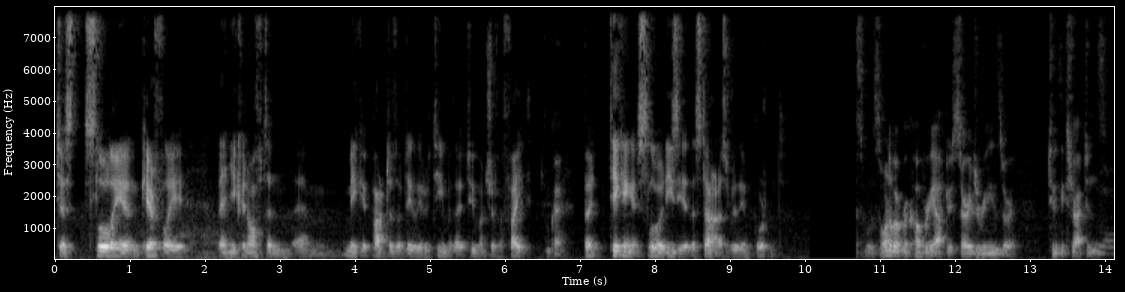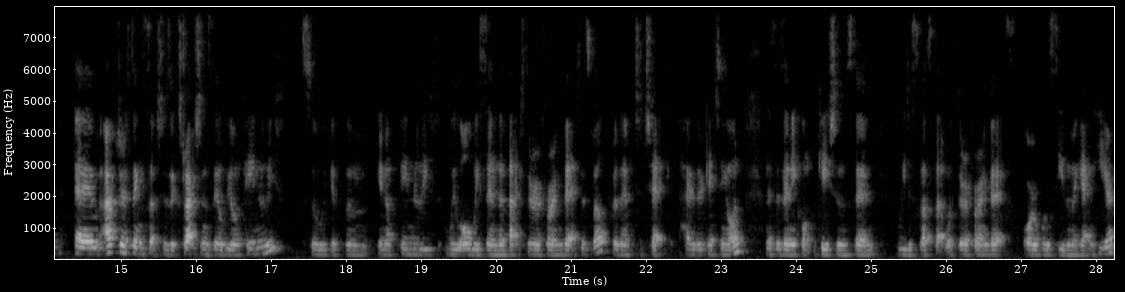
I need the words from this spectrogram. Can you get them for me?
just slowly and carefully then you can often um, make it part of their daily routine without too much of a fight. Okay. But taking it slow and easy at the start is really important. So what about recovery after surgeries or tooth extractions? Um, after things such as extractions, they'll be on pain relief. So we give them enough pain relief. We'll always send them back to the referring vet as well for them to check how they're getting on. And if there's any complications, then we discuss that with the referring vets or we'll see them again here.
